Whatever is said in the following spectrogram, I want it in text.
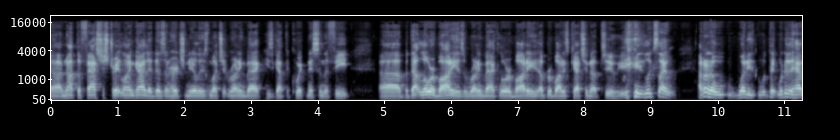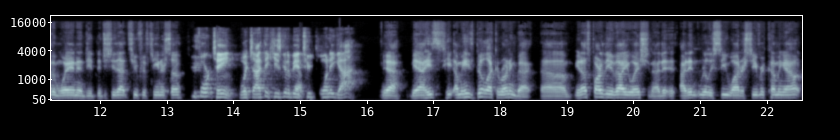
Uh, not the fastest straight line guy that doesn't hurt you nearly as much at running back. He's got the quickness and the feet. Uh, but that lower body is a running back lower body. Upper body's catching up too. He, he looks like I don't know what he what, they, what do they have him weighing in? Did, did you see that two fifteen or so? Two fourteen, which I think he's going to be yeah. a two twenty guy. Yeah, yeah, he's. He, I mean, he's built like a running back. Um, you know, that's part of the evaluation. I didn't. I didn't really see wide receiver coming out,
